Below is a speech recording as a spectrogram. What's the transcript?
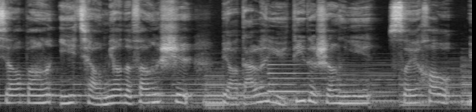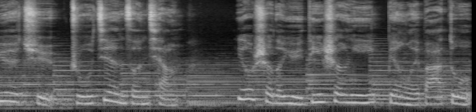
肖邦以巧妙的方式表达了雨滴的声音，随后乐曲逐渐增强，右手的雨滴声音变为八度，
